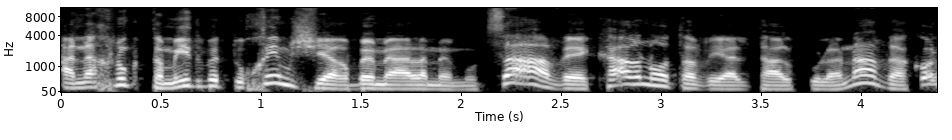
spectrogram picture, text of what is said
אנחנו תמיד בטוחים שהיא הרבה מעל הממוצע והכרנו אותה והיא עלתה על כולנה והכל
